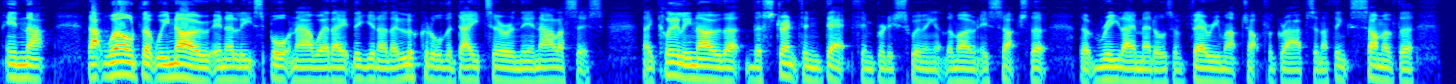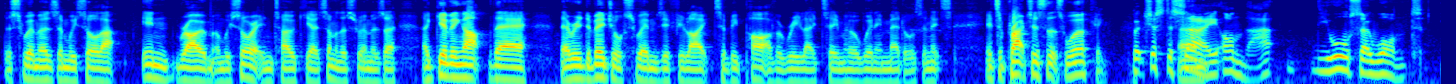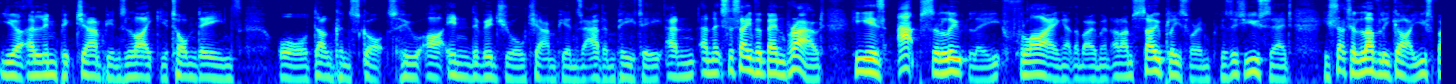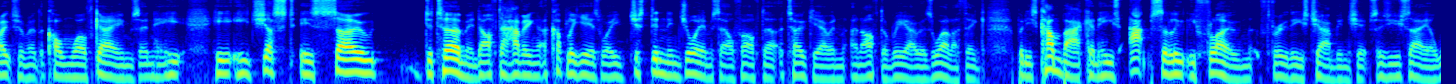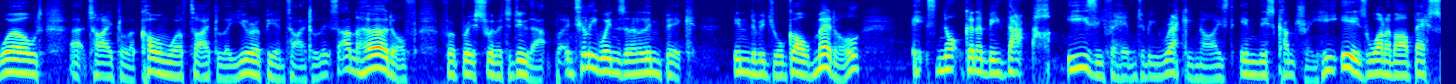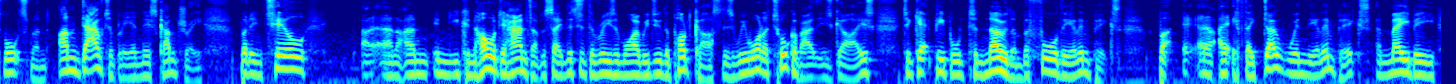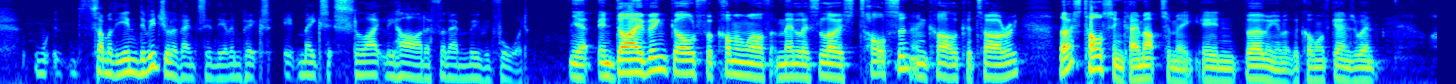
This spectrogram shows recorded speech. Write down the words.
in that that world that we know in elite sport now, where they, they, you know they look at all the data and the analysis. They clearly know that the strength and depth in British swimming at the moment is such that, that relay medals are very much up for grabs. And I think some of the, the swimmers, and we saw that in Rome and we saw it in Tokyo, some of the swimmers are, are giving up their their individual swims, if you like, to be part of a relay team who are winning medals. And it's it's a practice that's working. But just to say um, on that, you also want your Olympic champions like your Tom Deans or Duncan Scotts, who are individual champions, Adam Peaty, and and it's the same for Ben Proud. He is absolutely flying at the moment, and I'm so pleased for him because, as you said, he's such a lovely guy. You spoke to him at the Commonwealth Games, and he he he just is so determined after having a couple of years where he just didn't enjoy himself after Tokyo and, and after Rio as well, I think. But he's come back and he's absolutely flown through these championships. As you say, a world uh, title, a Commonwealth title, a European title. It's unheard of for a British swimmer to do that. But until he wins an Olympic individual gold medal, it's not going to be that easy for him to be recognised in this country. He is one of our best sportsmen, undoubtedly, in this country. But until and, and, and you can hold your hands up and say this is the reason why we do the podcast is we want to talk about these guys to get people to know them before the Olympics. But uh, if they don't win the Olympics, and maybe some of the individual events in the Olympics, it makes it slightly harder for them moving forward. Yeah, in diving, gold for Commonwealth medalist Lois Toulson and Carl Kothari. Lois Toulson came up to me in Birmingham at the Commonwealth Games and went,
